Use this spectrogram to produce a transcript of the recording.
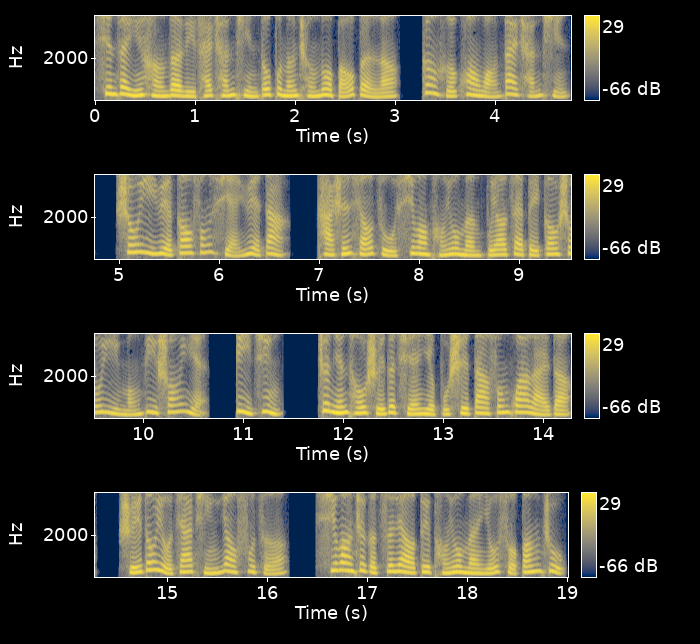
现在银行的理财产品都不能承诺保本了，更何况网贷产品收益越高，风险越大。卡神小组希望朋友们不要再被高收益蒙蔽双眼，毕竟这年头谁的钱也不是大风刮来的，谁都有家庭要负责。希望这个资料对朋友们有所帮助。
